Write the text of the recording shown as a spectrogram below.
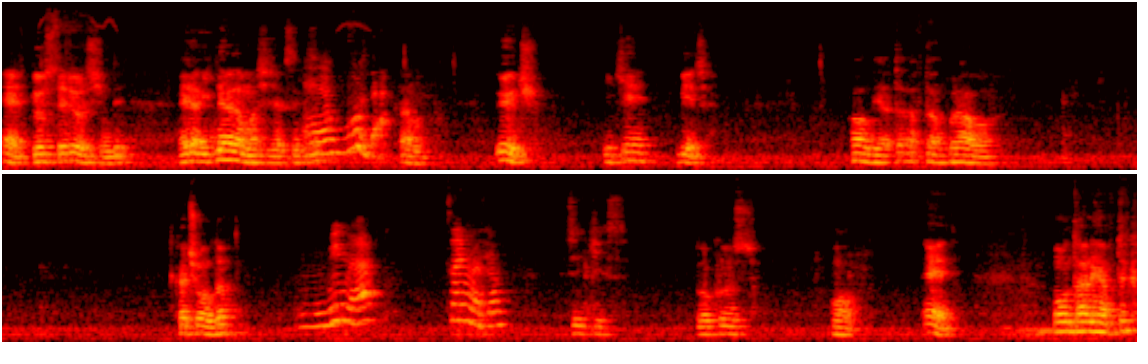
Evet, gösteriyoruz şimdi. Ela ilk nereden başlayacaksın kızım? Ee, burada. Tamam. 3, 2, 1. Al diğer taraftan. Bravo. Kaç oldu? Bilmem. Saymadım. 8, 9, 10. Evet. 10 tane yaptık.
